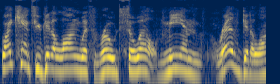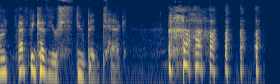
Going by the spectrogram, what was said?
Why can't you get along with Road so well? Me and Rev get along. That's because you're stupid, Tech.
